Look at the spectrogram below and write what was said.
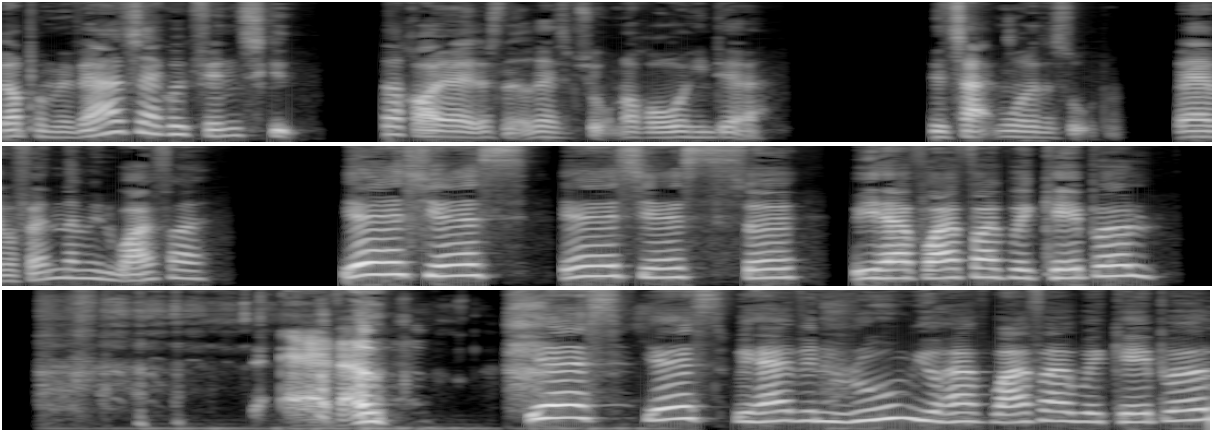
Jeg op på mit værelse, og jeg kunne ikke finde skid. Så røg jeg ellers ned i receptionen og råber hende der. Det tegmor, der stod der. Hvad, hvor fanden er min wifi? Yes, yes, yes, yes, sir. We have wifi with cable. Ja, hvad? Yes, yes, we have in room, you have wifi with cable.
